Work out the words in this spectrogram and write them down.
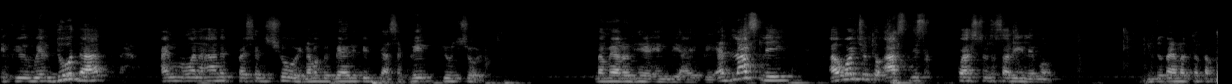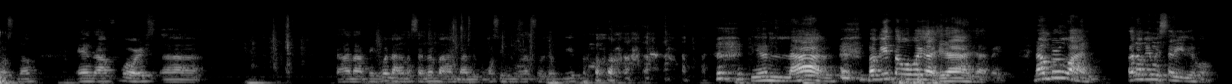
if you will do that, I'm 100% sure na magbe-benefit ka sa great future na meron here in VIP. And lastly, I want you to ask this question sa sarili mo. Dito tayo magtatapos, no? And of course, uh, kahanapin ko lang, nasa na ba? Ang dami ko kasi mga sulat dito. Yun lang. Makita ko kaya. Yan, yan. Okay. Number one, tanongin mo yung sarili mo.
